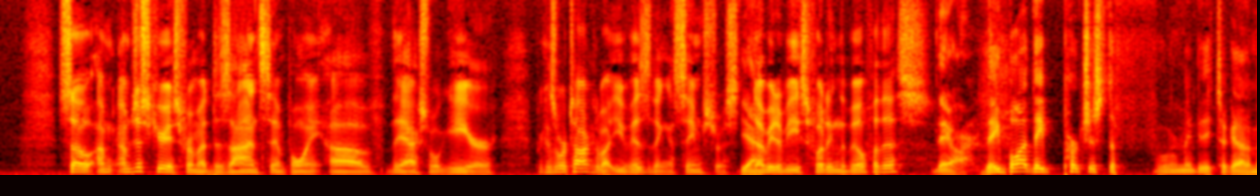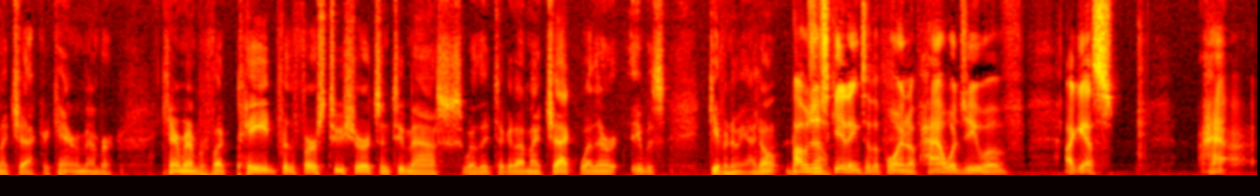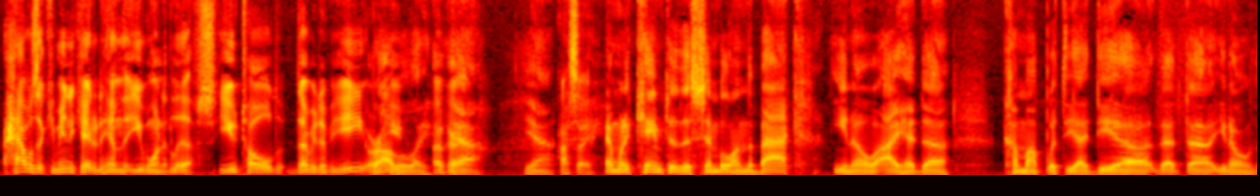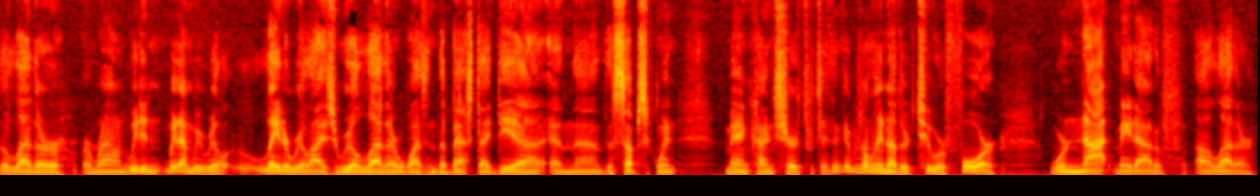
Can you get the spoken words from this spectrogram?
So I'm I'm just curious from a design standpoint of the actual gear, because we're talking about you visiting a seamstress. Yeah. WWE's footing the bill for this. They are. They bought. They purchased the, or maybe they took it out of my check. I can't remember. Can't remember if I paid for the first two shirts and two masks, whether they took it out of my check, whether it was given to me. I don't. I don't was know. just getting to the point of how would you have, I guess, how, how was it communicated to him that you wanted lifts? You told WWE or you- probably. okay, Yeah. Yeah. I see. And when it came to the symbol on the back, you know, I had uh, come up with the idea that uh, you know the leather around. We didn't. We then we real later realized real leather wasn't the best idea, and the, the subsequent mankind shirts, which I think there was only another two or four, were not made out of uh, leather.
